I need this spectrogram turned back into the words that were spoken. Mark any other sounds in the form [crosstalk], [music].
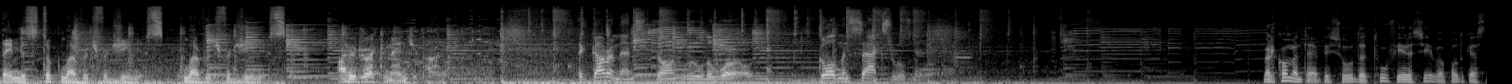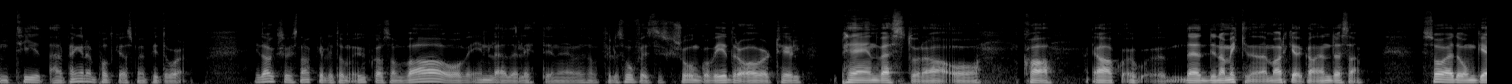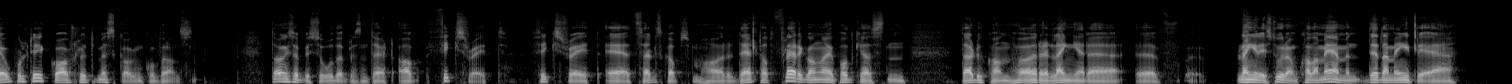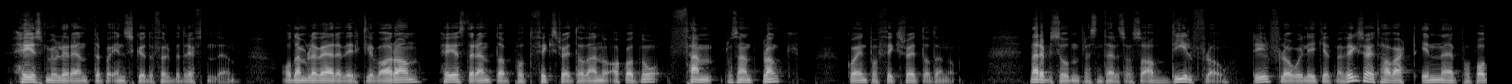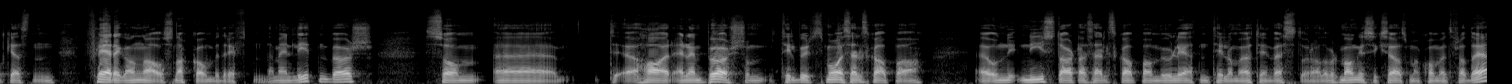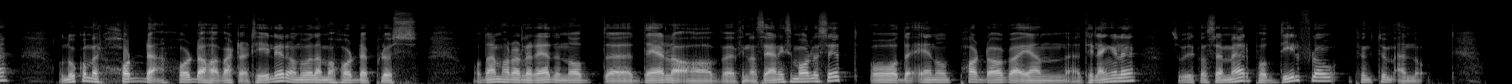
They mistook leverage for genius. Leverage for genius. I would recommend Japan. The governments don't rule the world. Goldman Sachs rules the world. Velkommen til episode 247 av podkasten 'Tid er penger', en podkast med Peter Warren. I dag skal vi snakke litt om uka som var, og vi innleder litt inn i en sånn filosofisk diskusjon. Gå videre over til P-investorer og hva ja, det dynamikken i det markedet kan endre seg. Så er det om geopolitikk, og avslutter med Skagen-konferansen. Dagens episode er presentert av Fixrate. Fixrate er et selskap som har deltatt flere ganger i podkasten, der du kan høre lengre, uh, lengre historier om hva de er, men det de egentlig er høyest mulig rente på innskuddet for bedriften din. Og de leverer virkelig varene. Høyeste renta på fixrate.no akkurat nå, 5% blank. Gå inn på fixrate.no. Denne episoden presenteres også av Dealflow. Dealflow, i likhet med Fixrate, har vært inne på podkasten flere ganger og snakka om bedriften. De er en liten børs som eh, har Eller en børs som tilbyr små selskaper eh, og ny, nystarta selskaper muligheten til å møte investorer. Det har vært mange suksesser som har kommet fra det. Og nå kommer Horde. Horde har vært der tidligere, og nå er de med Horde pluss. Og de har allerede nådd uh, deler av finansieringsmålet sitt, og det er noen par dager igjen uh, tilgjengelig, så vi kan se mer på dealflow.no.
